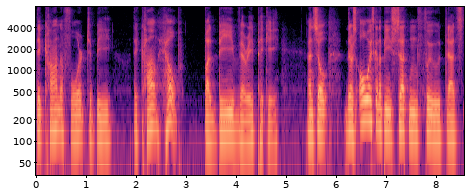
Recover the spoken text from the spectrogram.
they can't afford to be, they can't help but be very picky. And so there's always going to be certain food that's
